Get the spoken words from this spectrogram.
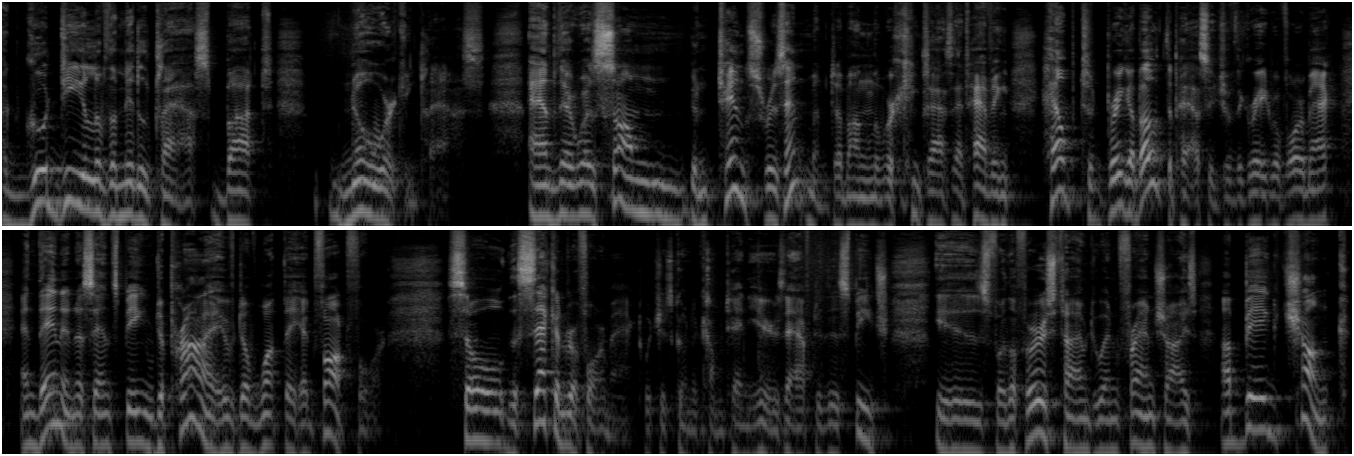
a good deal of the middle class, but no working class. And there was some intense resentment among the working class at having helped to bring about the passage of the Great Reform Act and then, in a sense, being deprived of what they had fought for. So the Second Reform Act, which is going to come 10 years after this speech, is for the first time to enfranchise a big chunk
